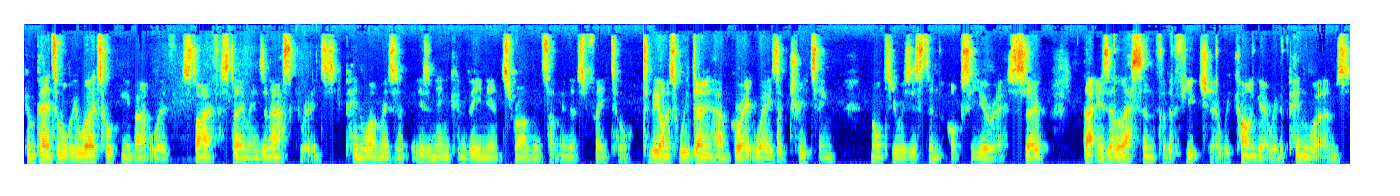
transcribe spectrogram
compared to what we were talking about with cyathostomes and ascarids, pinworm is, a, is an inconvenience rather than something that's fatal. To be honest, we don't have great ways of treating multi-resistant oxyuris. So that is a lesson for the future. We can't get rid of pinworms,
